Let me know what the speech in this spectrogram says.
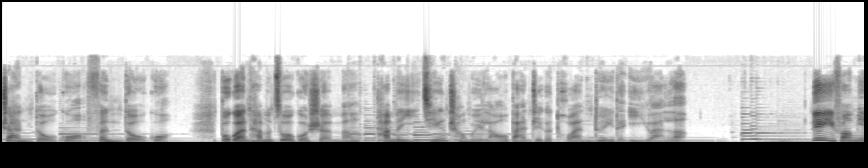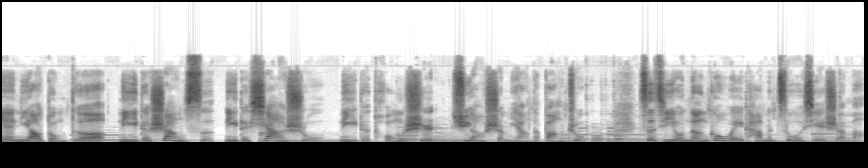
战斗过、奋斗过。不管他们做过什么，他们已经成为老板这个团队的一员了。另一方面，你要懂得你的上司、你的下属、你的同事需要什么样的帮助，自己又能够为他们做些什么。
